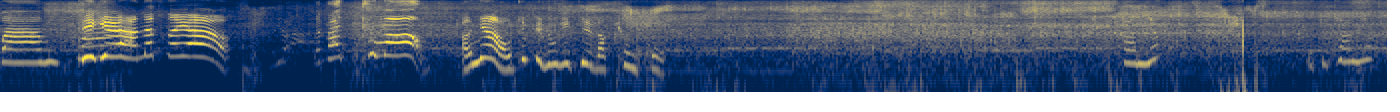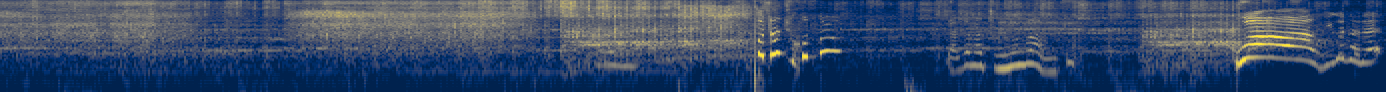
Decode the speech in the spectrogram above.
빰. 피규어 안 왔어요! 야, 빨리 숨어. 아니야, 어차피 여기 길 막혀 있어. 찾았냐? 이쪽 찾았냐? 어, 저 죽었어요. 야, 설마 죽는 거 아니지? 우와, 이거 사네?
